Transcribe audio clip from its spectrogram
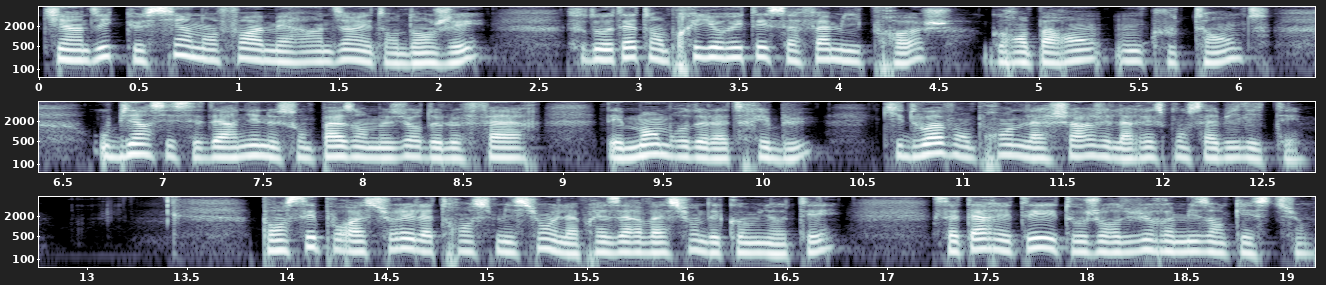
qui indique que si un enfant amérindien est en danger, ce doit être en priorité sa famille proche, grands-parents, oncles ou tantes, ou bien si ces derniers ne sont pas en mesure de le faire, des membres de la tribu, qui doivent en prendre la charge et la responsabilité. Pensé pour assurer la transmission et la préservation des communautés, cet arrêté est aujourd'hui remis en question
